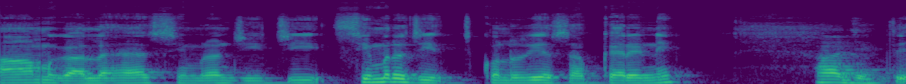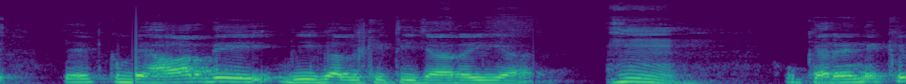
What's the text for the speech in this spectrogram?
ਆਮ ਗੱਲ ਹੈ। ਸਿਮਰਨਜੀਤ ਜੀ ਸਿਮਰਜੀਤ ਕੁਲਰੀਆ ਸਾਹਿਬ ਕਹਿ ਰਹੇ ਨੇ ਹਾਂਜੀ। ਇੱਕ ਬਿਹਾਰ ਦੀ ਵੀ ਗੱਲ ਕੀਤੀ ਜਾ ਰਹੀ ਆ। ਹੂੰ। ਉਹ ਕਹਿ ਰਹੇ ਨੇ ਕਿ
